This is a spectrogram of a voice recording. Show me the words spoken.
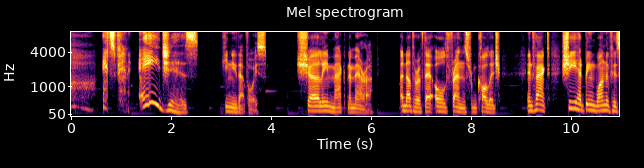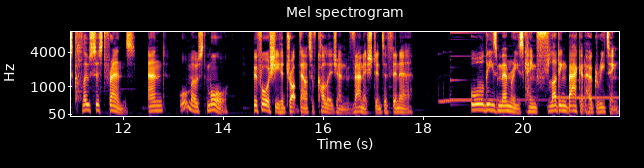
It's been ages. He knew that voice. Shirley McNamara, another of their old friends from college. In fact, she had been one of his closest friends, and almost more, before she had dropped out of college and vanished into thin air. All these memories came flooding back at her greeting.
